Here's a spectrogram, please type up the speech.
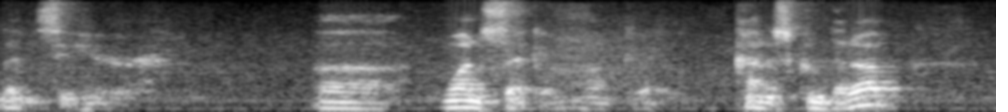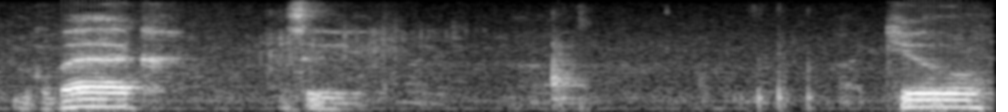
let me see here. one second. Okay. Kind of screwed that up. Go back. Let's see kill,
